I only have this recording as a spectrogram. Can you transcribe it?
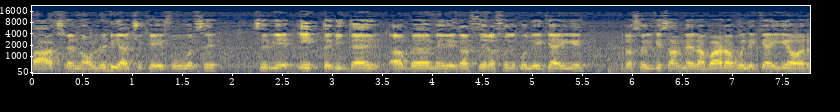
पाँच रन ऑलरेडी आ चुके हैं इस ओवर से। सिर्फ़ ये एक तरीका है। अब मेरे हिसाब से रसल को लेके आइए। रसल के सामने रबाड़ा को लेके आइए और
